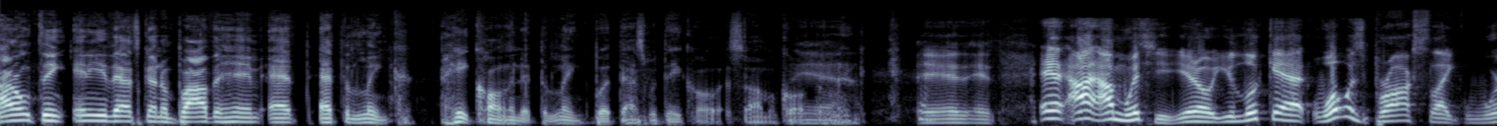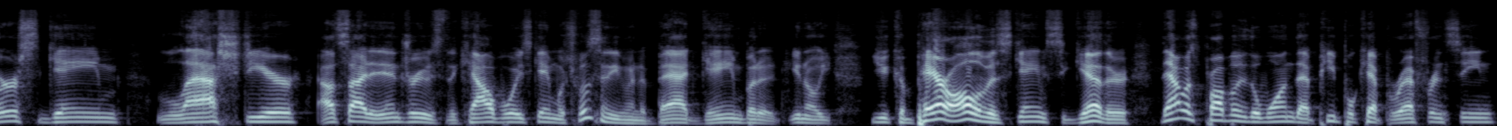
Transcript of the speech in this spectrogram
I don't think any of that's going to bother him at at the Linc. I hate calling it the Linc, but that's what they call it. So I'm gonna call yeah. it the Linc. it, it, and I, I'm with you. You know, you look at what was Brock's like worst game last year outside of injury was the Cowboys game, which wasn't even a bad game, but it, you know, you compare all of his games together. That was probably the one that people kept referencing.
